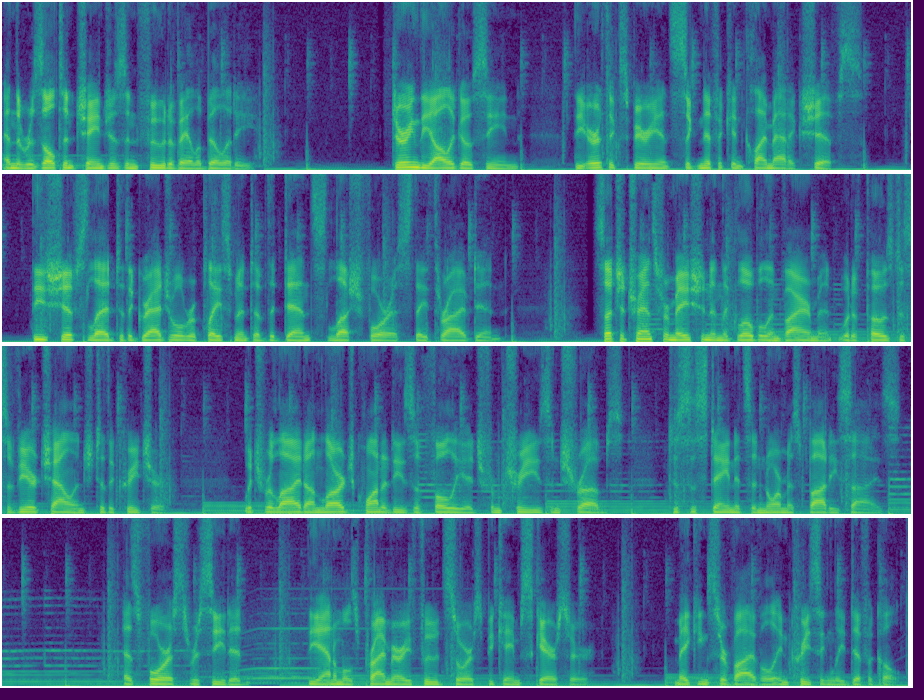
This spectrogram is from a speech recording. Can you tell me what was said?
and the resultant changes in food availability. During the Oligocene, the Earth experienced significant climatic shifts. These shifts led to the gradual replacement of the dense, lush forests they thrived in. Such a transformation in the global environment would have posed a severe challenge to the creature, which relied on large quantities of foliage from trees and shrubs to sustain its enormous body size. As forests receded, the animal's primary food source became scarcer, making survival increasingly difficult.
